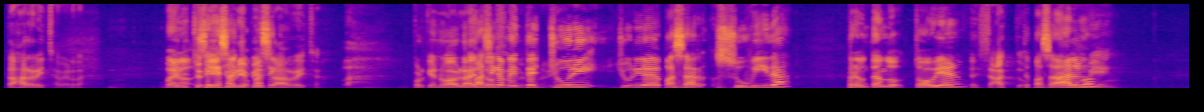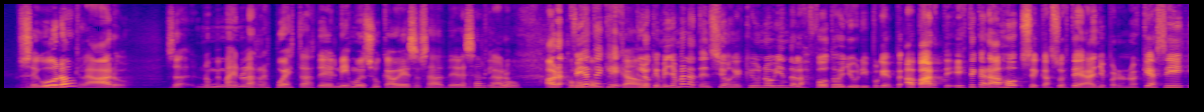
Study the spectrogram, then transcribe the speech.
Estás arrecha, ¿verdad? Bueno, y el, sí, y el exacto. Yuri empieza Básica- arrecha. Porque no hablas entonces, básicamente. Yuri, Yuri debe pasar su vida preguntando, ¿todo bien? Exacto. ¿Te pasa ¿Estás algo? bien? ¿Seguro? Claro. O sea, no me imagino las respuestas de él mismo en su cabeza. O sea, debe ser Claro. como, Ahora, como fíjate complicado. que lo que me llama la atención es que uno viendo las fotos de Yuri, porque aparte, este carajo se casó este año, pero no es que así,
